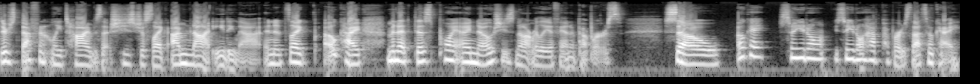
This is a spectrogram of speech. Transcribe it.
there's definitely times that she's just like, I'm not eating that, and it's like, okay. I mean, at this point, I know she's not really a fan of peppers. So okay, so you don't. So you don't have peppers. That's okay,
